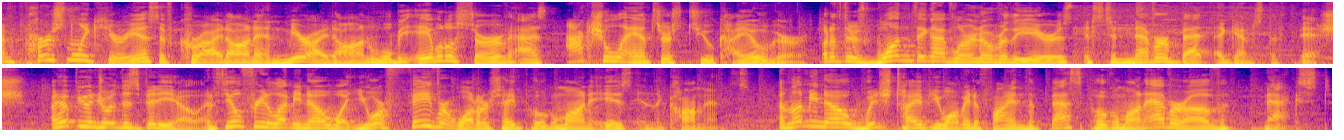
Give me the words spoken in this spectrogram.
I'm personally curious if Koraidon and Miraidon will be able to serve as actual answers to Kyogre. But if there's one thing I've learned over the years, it's to never bet against the fish. I hope you enjoyed this video and feel free to let me know what your favorite water type Pokemon is in the comments. And let me know which type you want me to find the best Pokemon ever of next.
